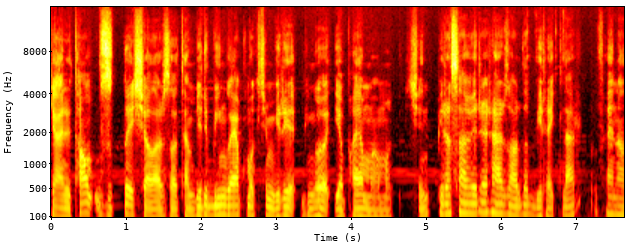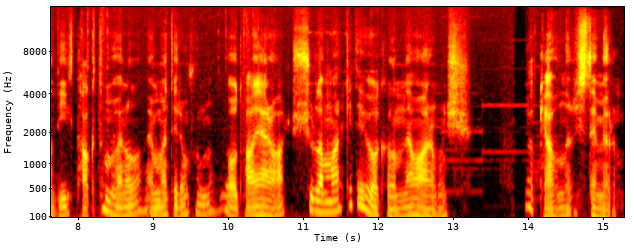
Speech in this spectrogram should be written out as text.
Yani tam zıttı eşyalar zaten. Biri bingo yapmak için biri bingo yapamamak için. Bir hasar verir her zarda bir ekler. Fena değil. Taktım mı ben onu? Envanterim full mü? O daha yer var. Şuradan markete bir bakalım ne varmış. Yok ya bunları istemiyorum.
